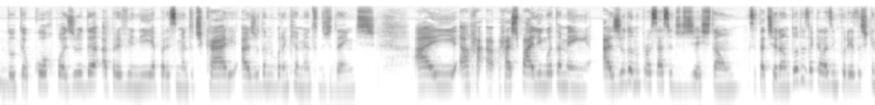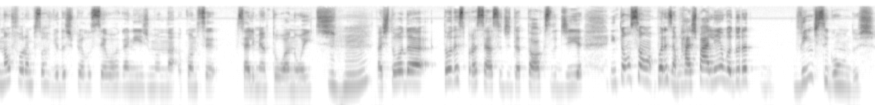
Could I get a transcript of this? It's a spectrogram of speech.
do teu corpo, ajuda a prevenir aparecimento de cárie, ajuda no branqueamento dos dentes. Aí, a, a raspar a língua também ajuda no processo de digestão, você está tirando todas aquelas impurezas que não foram absorvidas pelo seu organismo na- quando você se alimentou à noite. Uhum. Faz toda, todo esse processo de detox do dia. Então, são, por exemplo, raspar a língua dura 20 segundos.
